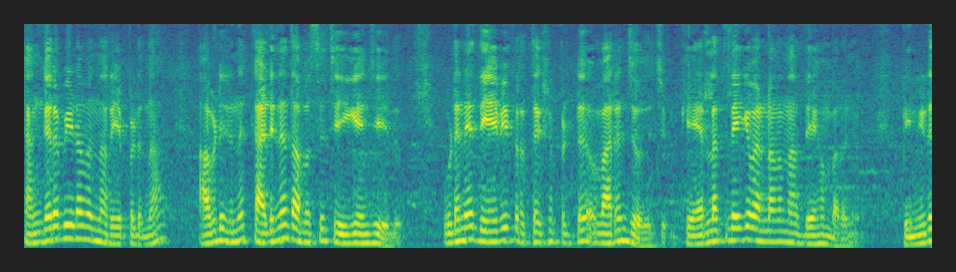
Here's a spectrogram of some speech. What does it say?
ശങ്കരപീഠം എന്നറിയപ്പെടുന്ന അവിടെ ഇരുന്ന് കഠിന തപസ് ചെയ്യുകയും ചെയ്തു. ഉടനെ ദേവി പ്രത്യക്ഷപ്പെട്ട് വരം ചോദിച്ചു. കേരളത്തിലേക്ക് വരണമെന്ന് അദ്ദേഹം പറഞ്ഞു. പിന്നീട്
